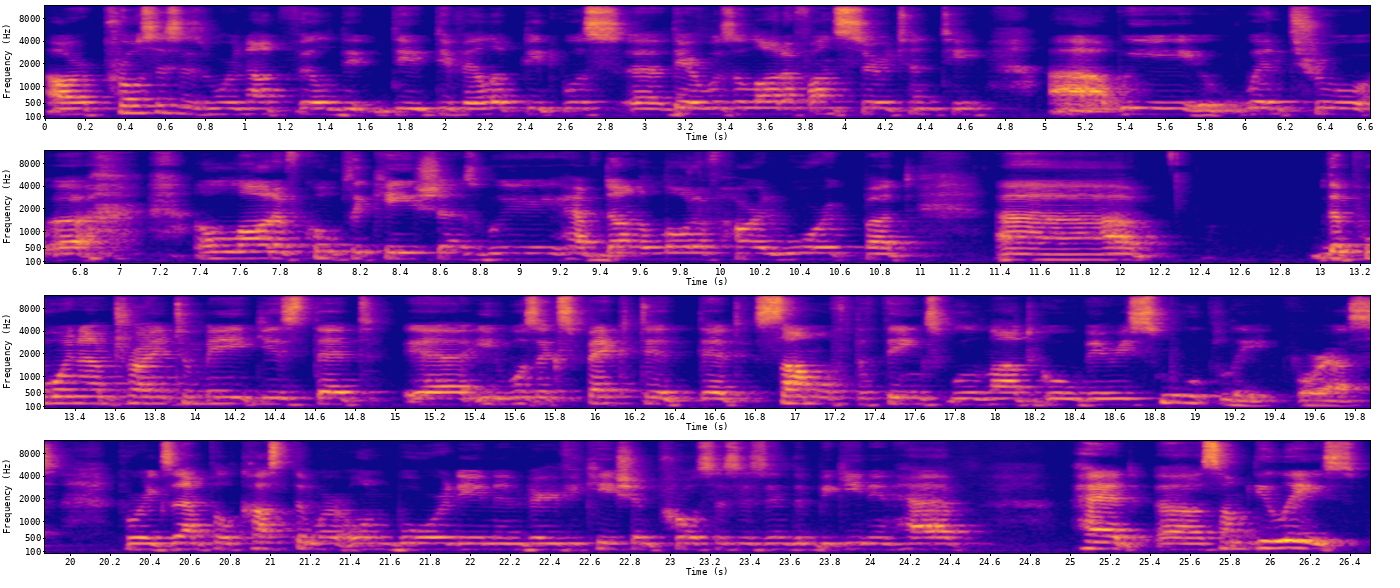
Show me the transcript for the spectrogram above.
Our processes were not well de- de- developed. It was uh, there was a lot of uncertainty. Uh, we went through uh, a lot of complications. We have done a lot of hard work, but uh, the point I'm trying to make is that uh, it was expected that some of the things will not go very smoothly for us. For example, customer onboarding and verification processes in the beginning have had uh, some delays.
